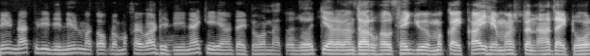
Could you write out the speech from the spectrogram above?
નીણ નાખી દીધી. નીણમાં તો આપણે મકાઈ વાઢી દીધી નાખી છે હંધાઈ ઢોરના. તો જો અત્યારે અંધારું હાવ થઈ ગયું મકાઈ ખાય છે મસ્ત ને હંધાઈ ઢોર.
